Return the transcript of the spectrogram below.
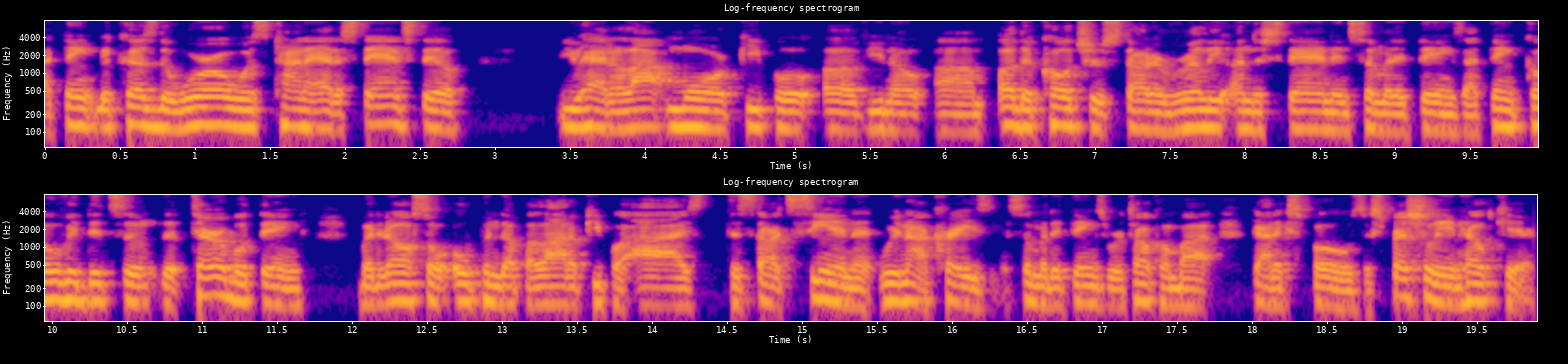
I think because the world was kind of at a standstill, you had a lot more people of you know um, other cultures started really understanding some of the things. I think COVID did some the terrible thing, but it also opened up a lot of people's eyes to start seeing that we're not crazy. Some of the things we're talking about got exposed, especially in healthcare.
